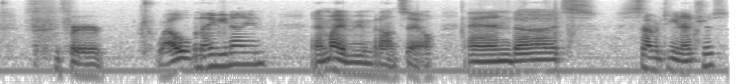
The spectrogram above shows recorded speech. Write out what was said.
for $12.99, and it might have even been on sale. And uh, it's 17 inches.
